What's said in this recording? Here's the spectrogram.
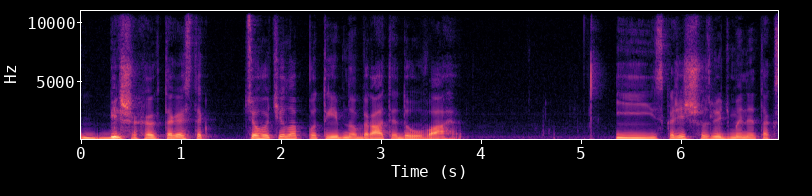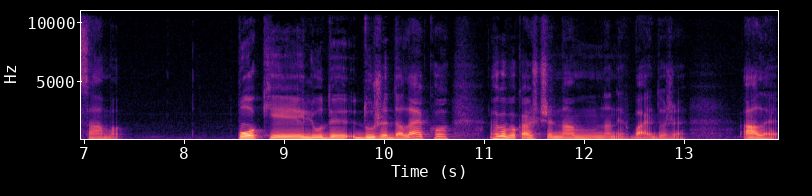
більше характеристик цього тіла потрібно брати до уваги. І скажіть, що з людьми не так само. Поки люди дуже далеко, грубо кажучи, нам на них байдуже. Але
